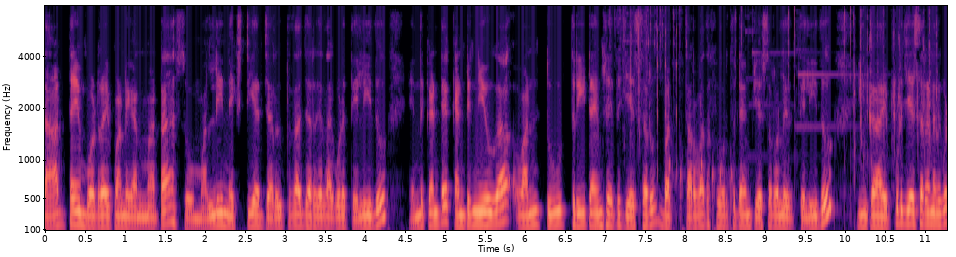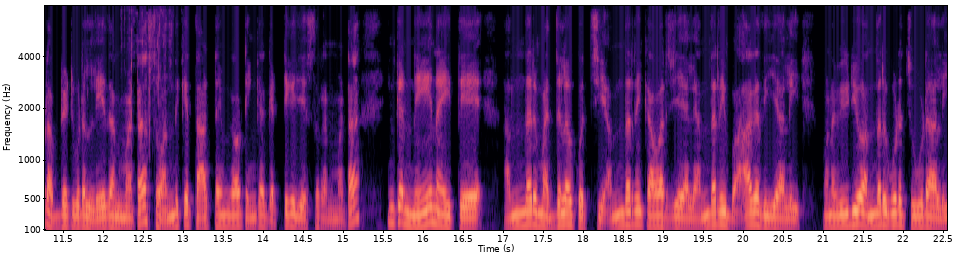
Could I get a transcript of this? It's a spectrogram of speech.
థర్డ్ టైం బొడ్రాయి పండుగ అనమాట సో మళ్ళీ నెక్స్ట్ ఇయర్ జరుగుతుందా జరగదా కూడా తెలియదు ఎందుకంటే కంటిన్యూగా వన్ టూ త్రీ టైమ్స్ అయితే చేస్తారు. బట్ తర్వాత ఫోర్త్ టైం చేస్తారో లేదో తెలియదు ఇంకా ఎప్పుడు చేస్తారనేది కూడా అప్డేట్ కూడా లేదనమాట సో అందుకే థర్డ్ టైం కాబట్టి ఇంకా గట్టిగా చేస్తారనమాట ఇంకా నేనైతే అందరి మధ్యలోకి వచ్చి అందరినీ కవర్ చేయాలి అందరినీ బాగా తీయాలి. మన వీడియో అందరూ కూడా చూడాలి.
